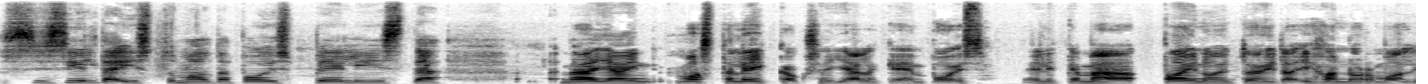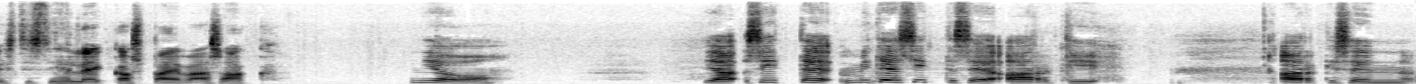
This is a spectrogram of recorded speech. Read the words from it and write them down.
siltä istumalta pois pelistä. Mä jäin vasta leikkauksen jälkeen pois. Eli mä painoin töitä ihan normaalisti siihen leikkauspäivään saakka. Joo. Ja sitten, miten sitten se arki, arkisen,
